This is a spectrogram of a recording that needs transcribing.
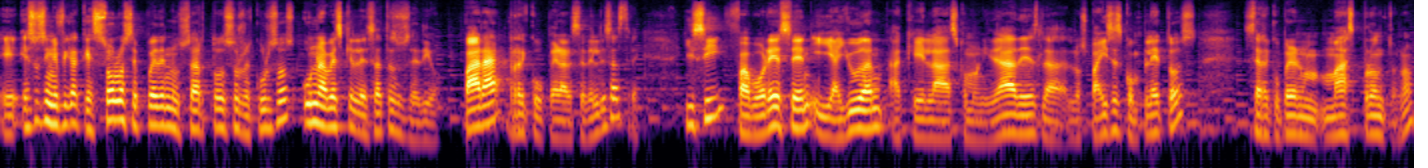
eh, eso significa que solo se pueden usar todos esos recursos una vez que el desastre sucedió, para recuperarse del desastre. Y sí, favorecen y ayudan a que las comunidades, los países completos, se recuperen más pronto. ¿no?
